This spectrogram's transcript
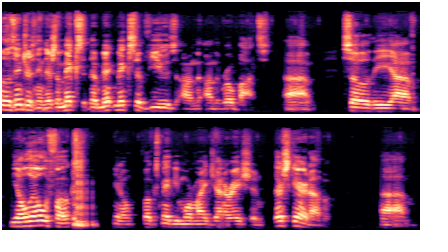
Well, it's interesting. There's a mix, the mix of views on on the robots. Um, so the uh, you know the older folks, you know, folks maybe more my generation, they're scared of them. Um,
